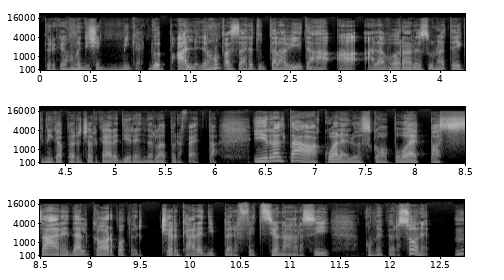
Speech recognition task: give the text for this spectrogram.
perché uno dice, mica due palle, devo passare tutta la vita a, a, lavorare su una tecnica per cercare di renderla perfetta. In realtà qual è lo scopo? È passare dal corpo per cercare di perfezionarsi come persone. Mm?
